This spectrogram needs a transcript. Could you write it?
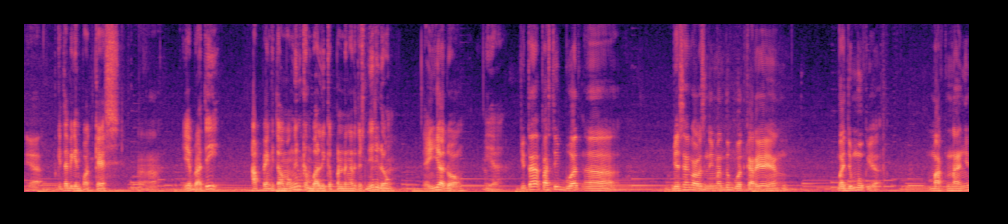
Ya. kita bikin podcast heeh. ya berarti apa yang kita omongin kembali ke pendengar itu sendiri dong. Ya iya dong. iya. Kita pasti buat eh, biasanya kalau seniman tuh buat karya yang majemuk ya. Maknanya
